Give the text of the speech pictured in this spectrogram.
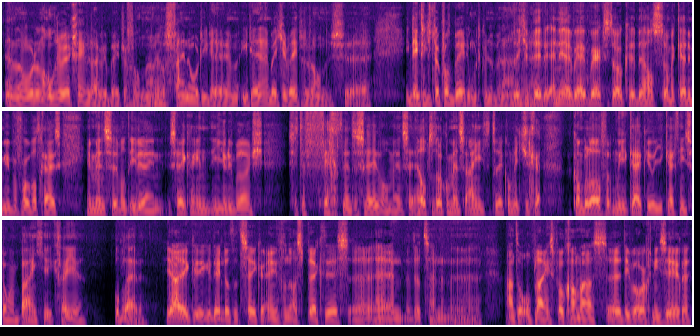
En dan wordt een andere werkgever daar weer beter van. Nou, ja. dat is fijn. Dan wordt iedereen, iedereen een beetje beter van. Dus uh, ik denk dat je het ook wat beter moet kunnen benaderen. Dat je beter, en werkt het ook, de Halstroom Academy bijvoorbeeld, Gijs, in mensen... want iedereen, zeker in, in jullie branche, zit te vechten en te schreeuwen om mensen. Helpt het ook om mensen aan je te trekken? Omdat je kan beloven, moet je kijken, joh, je krijgt niet zomaar een baantje. Ik ga je opleiden. Ja, ik, ik denk dat het zeker een van de aspecten is. Hè, en dat zijn een uh, aantal opleidingsprogramma's uh, die we organiseren.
